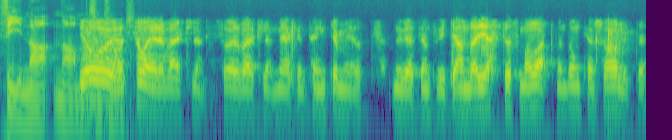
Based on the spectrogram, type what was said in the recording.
fina namn Jo, såklart. så är det verkligen. Så är det verkligen. Men jag kan tänka mig att, nu vet jag inte vilka andra gäster som har varit, men de kanske har lite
